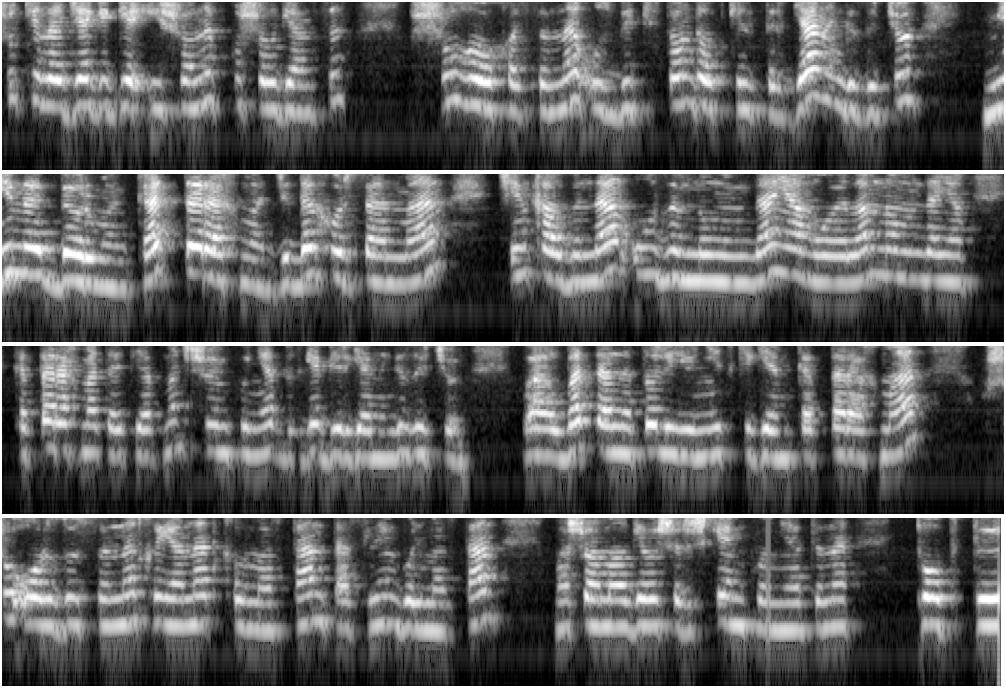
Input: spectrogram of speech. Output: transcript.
shu kelajagiga ishonib qo'shilgansiz. Shu loyihasini o'zbekistonda olib keltirganingiz uchun minnatdorman katta rahmat juda xursandman. Chin qalbimdan o'zim nomimdan ham oilam nomidan ham katta rahmat aytyapman shu imkoniyat bizga berganingiz uchun. Va albatta anatoliy yunitskiyga ham katta rahmat. Shu orzusini xiyonat qilmasdan taslim bo'lmasdan mana shu amalga oshirishga imkoniyatini topdi.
